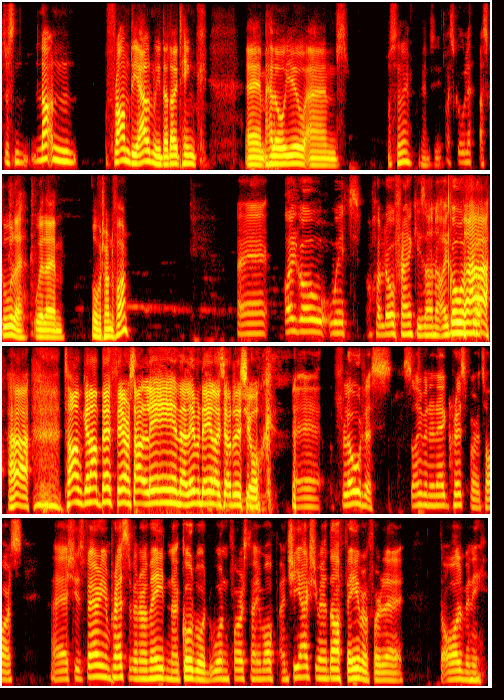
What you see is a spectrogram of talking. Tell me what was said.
Just nothing from the Albany that I think um Hello You and what's the name? I can't see it. Oscula. Ascula will um overturn the farm. Uh, I'll go with hello Frankie's on it. I'll go with Flo- Tom, get on Beth there and start laying the living daylights out of this yoke. uh, Flotus, Simon and Ed Crisford's horse. Uh, she's very impressive in her maiden at Goodwood, won first time up, and she actually went off favourite for the the Albany.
